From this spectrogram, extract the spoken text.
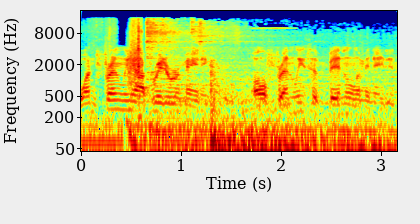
One friendly operator remaining. All friendlies have been eliminated.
